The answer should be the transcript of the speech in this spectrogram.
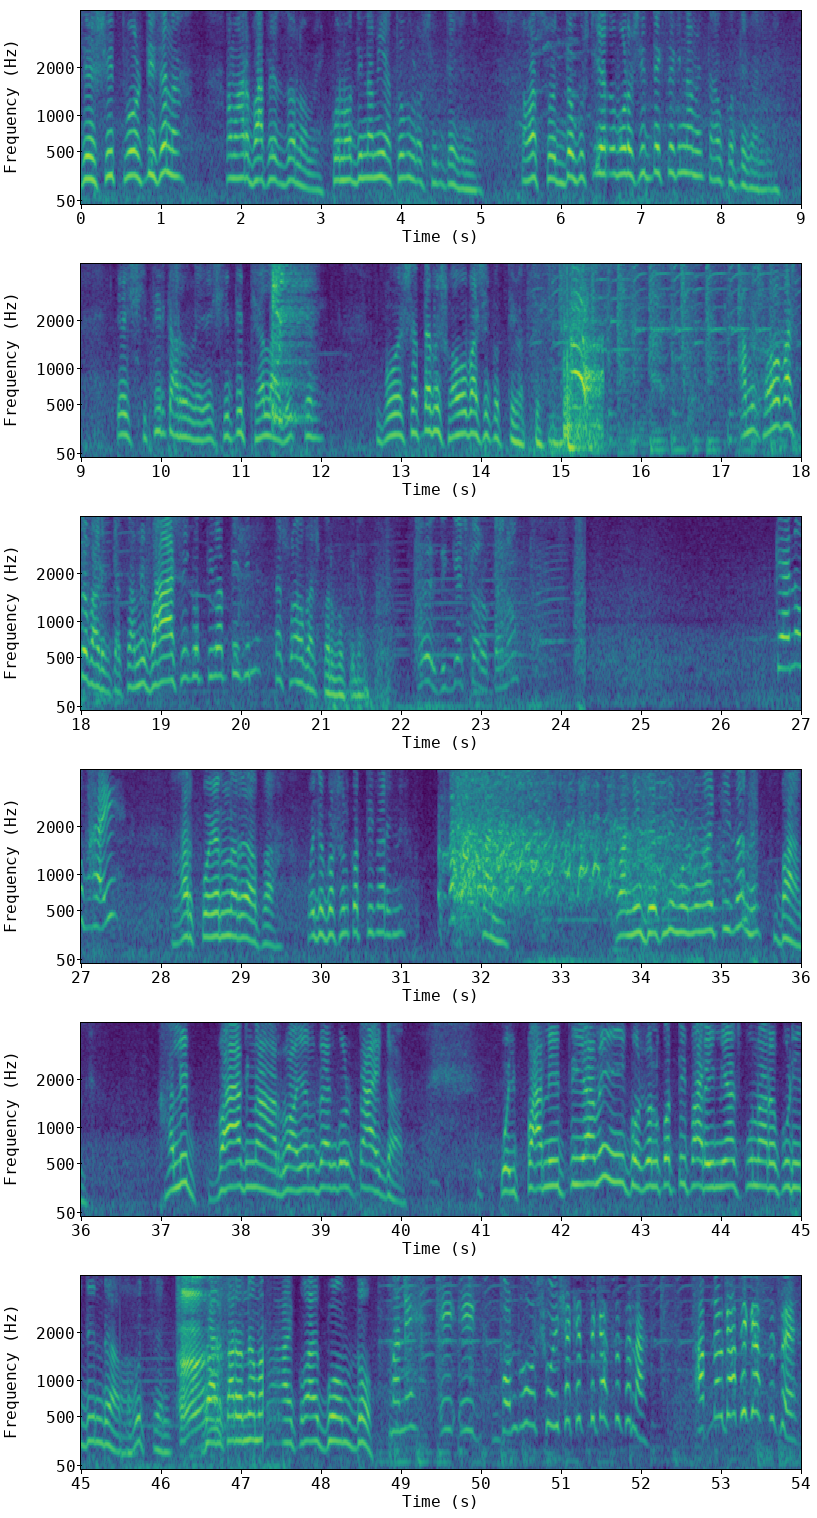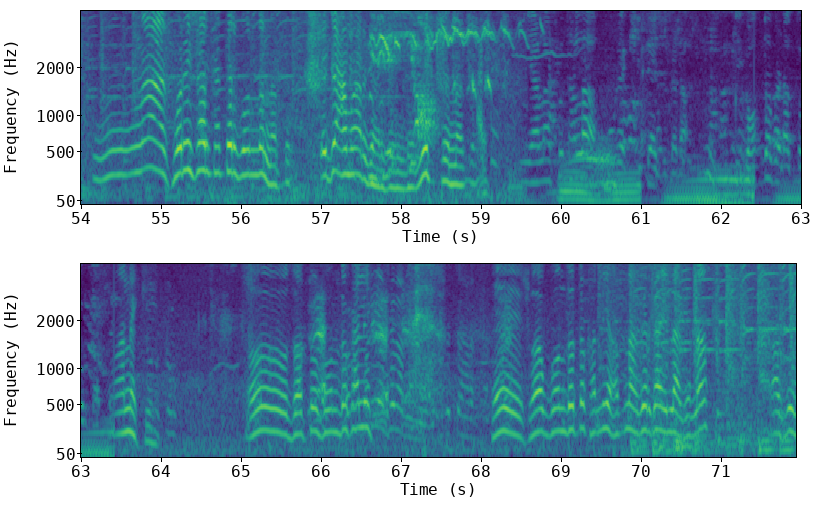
যে শীত পড়তেছে না আমার বাপের জন্মে। কোনোদিন আমি এত বড় শীত দেখিনি। আমার চোদ্দ গোষ্ঠী এত বড় শীত দেখছে কিনা আমি তাও করতে পারিনি। এই শীতের কারণে এই শীতের ঠেলা বুঝছেন? বউয়ের সাথে আমি সহবাসী করতে পারতেছি আমি সহবাস তো বাড়ির কাছে আমি বাসই করতে পারতেছি না তা সহবাস করব কিনা? জিজ্ঞেস করো কেন? কেন ভাই? আর কোয়েন না রে আপা। ওই যে গোসল করতে পারি না। পানি। পানি দেখলি মনে হয় কি জানেন বাঘ। খালি বাঘ না রয়্যাল বেঙ্গল টাইগার। ওই পানিতে আমি গোসল করতে পারিনি আজ পনেরো কুড়ি দিন রে বুঝছেন? যার কারণে আমার কয় গন্ধ। মানে এই এই গন্ধ সরিষা ক্ষেত থেকে আসতেছে না? আপনার গা থেকে আসতেছে? না সরিষার ক্ষেতের গন্ধ না তো। এটা আমার গন্ধ বুঝছেন না কাছে? মানে কি? ও, যত গন্ধ খালি এই, সব গন্ধ তো খালি আপনাদের গায়ে লাগে না? আজকে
